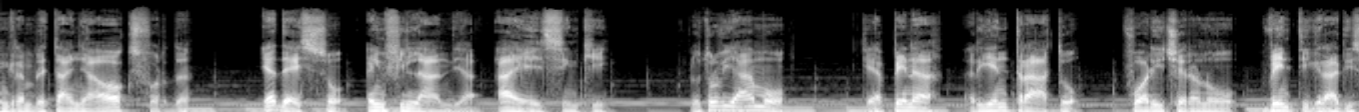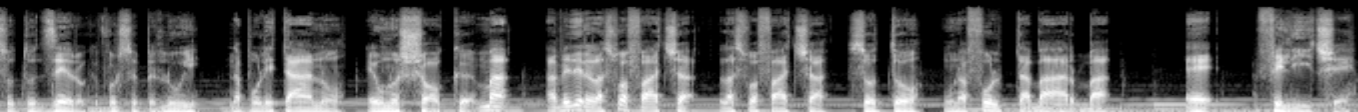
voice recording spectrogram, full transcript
in Gran Bretagna a Oxford, e adesso è in Finlandia, a Helsinki. Lo troviamo che è appena rientrato, fuori c'erano 20 gradi sotto zero, che forse per lui napoletano è uno shock, ma a vedere la sua faccia, la sua faccia sotto una folta barba è felice.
